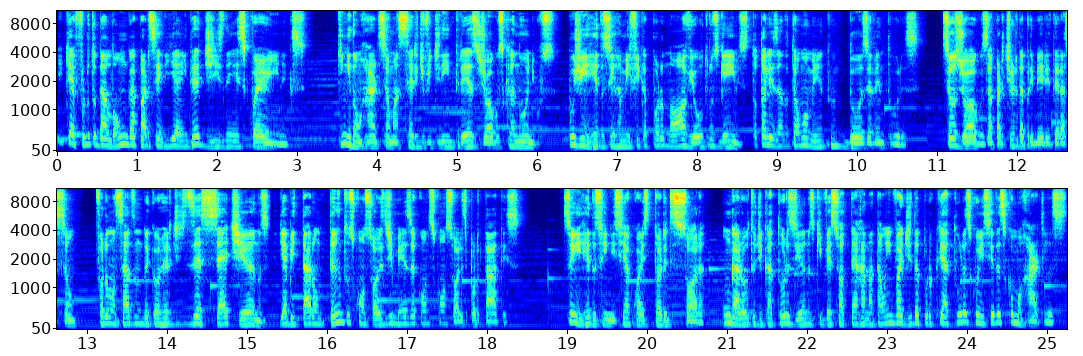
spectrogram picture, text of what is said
e que é fruto da longa parceria entre a Disney e Square Enix. Kingdom Hearts é uma série dividida em três jogos canônicos, cujo enredo se ramifica por nove outros games, totalizando até o momento 12 aventuras. Seus jogos, a partir da primeira iteração, foram lançados no decorrer de 17 anos e habitaram tanto os consoles de mesa quanto os consoles portáteis. Seu enredo se inicia com a história de Sora, um garoto de 14 anos que vê sua terra natal invadida por criaturas conhecidas como Heartless.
